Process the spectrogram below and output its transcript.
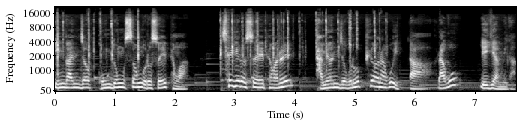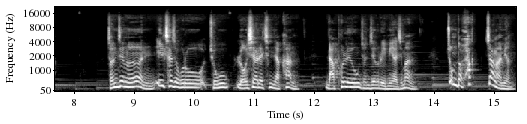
인간적 공동성으로서의 평화, 세계로서의 평화를 다면적으로 표현하고 있다라고 얘기합니다. 전쟁은 1차적으로 조국 러시아를 침략한 나폴레옹 전쟁을 의미하지만 좀더 확 장하면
